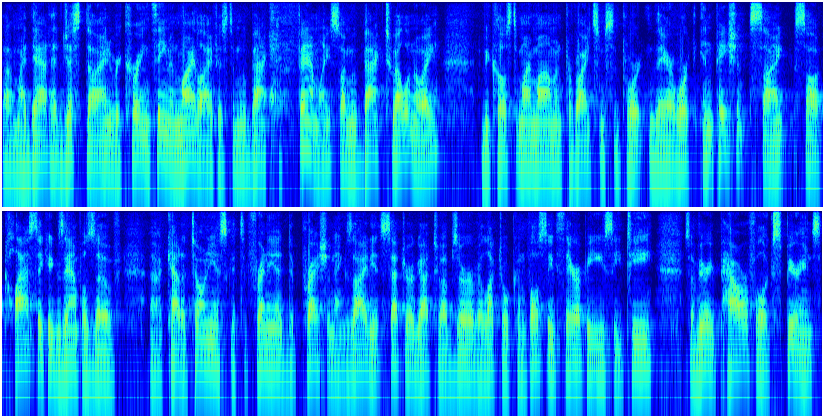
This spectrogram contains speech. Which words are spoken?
Uh, my dad had just died. A recurring theme in my life is to move back to family, so I moved back to Illinois to be close to my mom and provide some support there. Worked inpatient psych, saw classic examples of uh, catatonia, schizophrenia, depression, anxiety, etc. Got to observe electroconvulsive therapy, ECT. It's a very powerful experience.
